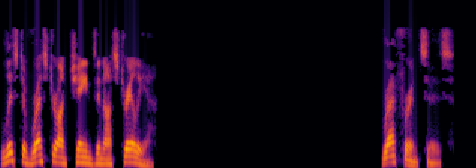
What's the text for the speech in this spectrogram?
List of restaurant chains in Australia. References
